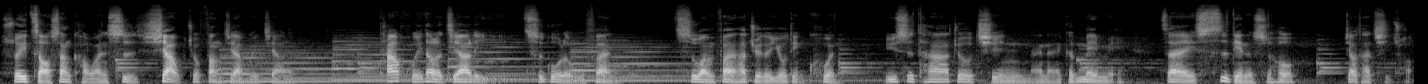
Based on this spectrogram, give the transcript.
所以早上考完试，下午就放假回家了。他回到了家里，吃过了午饭。吃完饭，他觉得有点困，于是他就请奶奶跟妹妹在四点的时候叫他起床，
